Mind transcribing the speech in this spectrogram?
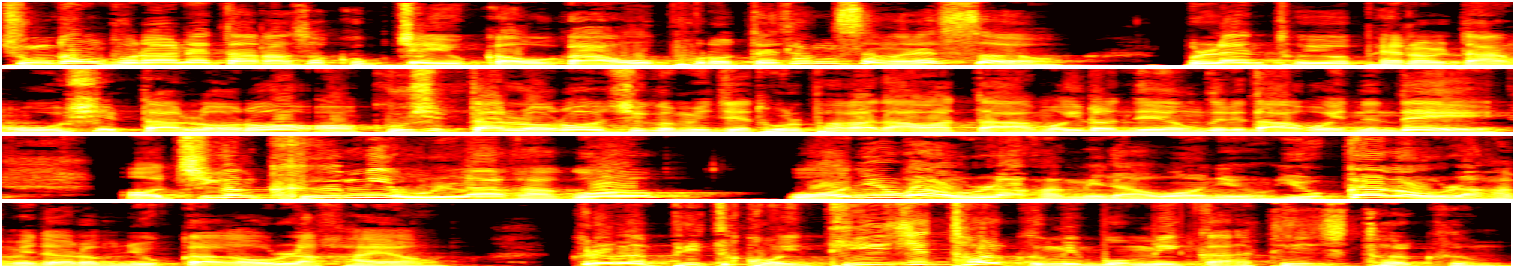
중동 불안에 따라서 국제 유가가 5%대 상승을 했어요. 블렌트유 배럴당 50달러로 어, 90달러로 지금 이제 돌파가 나왔다. 뭐 이런 내용들이 나오고 있는데 어, 지금 금이 올라가고 원유가 올라갑니다. 원유. 유가가 올라갑니다, 여러분. 유가가 올라가요. 그러면 비트코인, 디지털 금이 뭡니까? 디지털 금.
